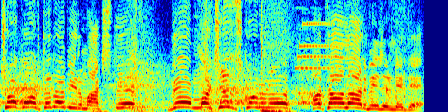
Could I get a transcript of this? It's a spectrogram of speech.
Çok ortada bir maçtı ve maçın skorunu hatalar belirledi.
